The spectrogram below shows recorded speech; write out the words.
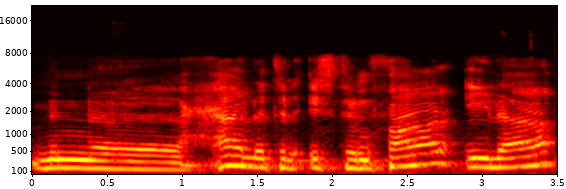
من آه، حالة الاستنفار إلى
